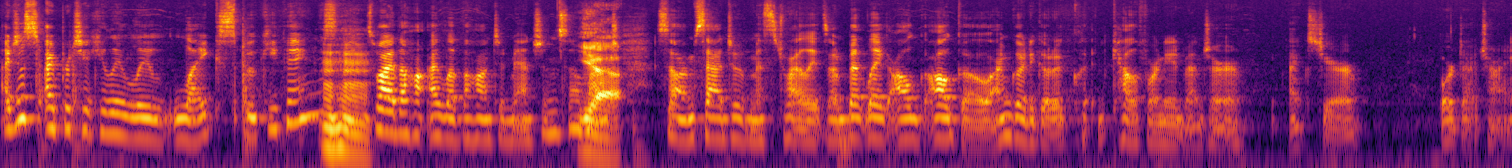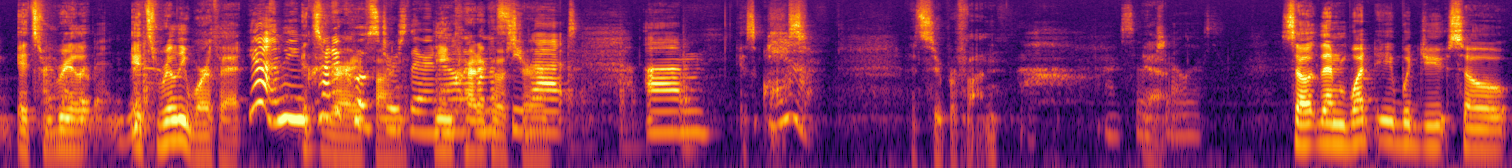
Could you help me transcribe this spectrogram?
I just I particularly like spooky things. That's why the I love the haunted mansion so Mm-hmm. Yeah. much. So I'm sad to have missed Twilight Zone, but like I'll I'll go. I'm going to go to California Adventure next year, or die trying. it's I've really it's really worth it. yeah, and the It's Incredicoaster's there The now. I want to see that. Um, is awesome. It's super fun. I'm so Yeah. jealous. So then, what would you? So,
